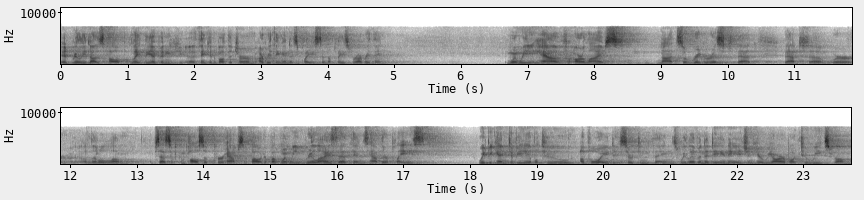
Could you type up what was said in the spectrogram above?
it really does help. Lately, I've been uh, thinking about the term everything in its place and a place for everything. When we have our lives not so rigorous that, that uh, we're a little um, obsessive compulsive perhaps about it, but when we realize that things have their place, we begin to be able to avoid certain things. We live in a day and age, and here we are about two weeks from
